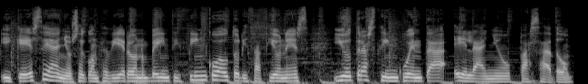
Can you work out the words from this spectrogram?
y que ese año se concedieron 25 autorizaciones y otras 50 el año pasado.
